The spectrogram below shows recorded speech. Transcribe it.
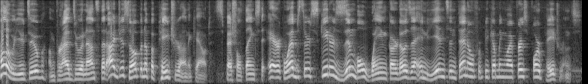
Hello YouTube, I'm proud to announce that I just opened up a Patreon account. Special thanks to Eric Webster, Skeeter Zimble, Wayne Cardoza, and Yin Centeno for becoming my first four patrons.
